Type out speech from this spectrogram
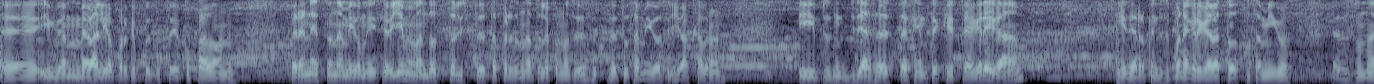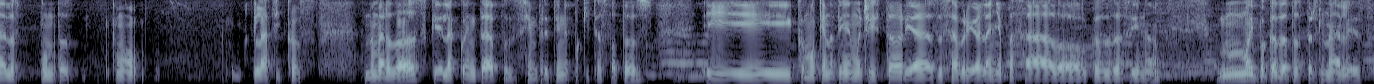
Eh, y me, valió porque pues estoy ocupadón. Pero en eso un amigo me dice, oye, me mandó solicitud esta persona, ¿tú la conoces? De tus amigos. Y yo, ah, cabrón. Y pues ya sabes, esta gente que te agrega y de repente se pone a agregar a todos tus amigos. Ese es uno de los puntos como clásicos. Número dos, que la cuenta pues siempre tiene poquitas fotos y como que no tiene mucha historia, se abrió el año pasado, cosas así, ¿no? Muy pocos datos personales.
